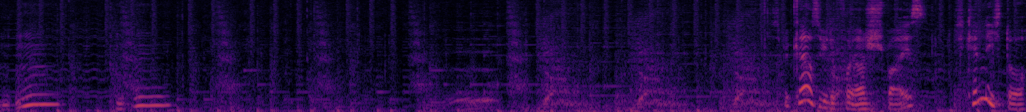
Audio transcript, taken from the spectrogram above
Mm -mm. Ist klar, dass du wieder Feuer speist. Ich kenne dich doch.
